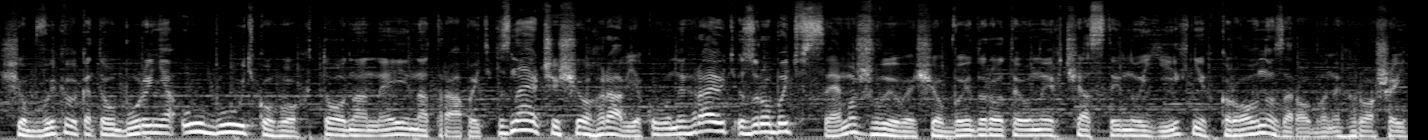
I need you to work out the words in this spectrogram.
щоб викликати обурення у будь-кого, хто на неї натрапить, знаючи, що гра, в яку вони грають, зробить все можливе, щоб видороти у них частину їхніх кровно зароблених грошей.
